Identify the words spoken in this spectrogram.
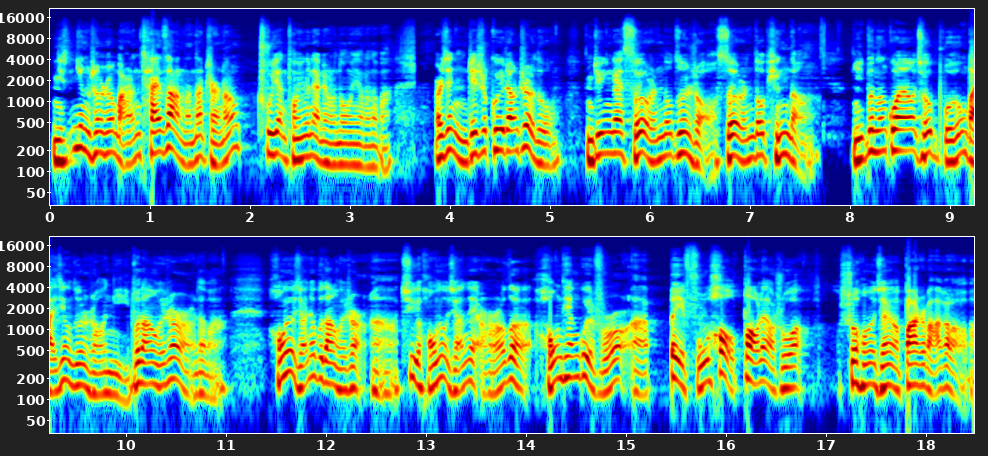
你硬生生把人拆散了，那只能出现同性恋这种东西了，对吧？而且你这是规章制度，你就应该所有人都遵守，所有人都平等。你不能光要求普通百姓遵守，你不当回事儿，对吧？洪秀全就不当回事儿啊！据洪秀全这儿子洪天贵福啊被俘后爆料说，说洪秀全有八十八个老婆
